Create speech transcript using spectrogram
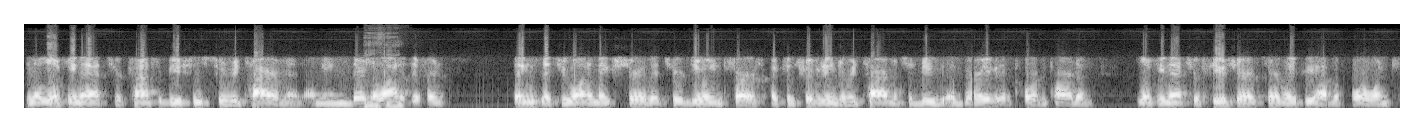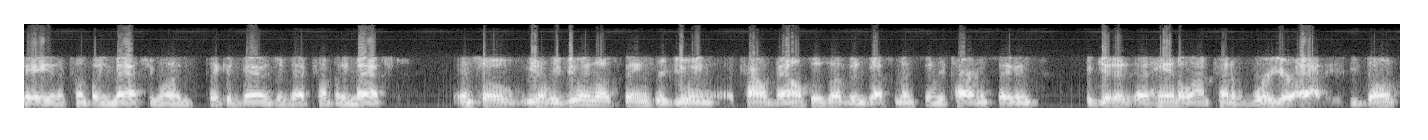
You know, looking at your contributions to retirement. I mean, there's a lot of different things that you want to make sure that you're doing first, but contributing to retirement should be a very important part of looking at your future. Certainly, if you have a 401k and a company match, you want to take advantage of that company match. And so, you know, reviewing those things, reviewing account balances of investments and retirement savings to get a, a handle on kind of where you're at. If you don't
